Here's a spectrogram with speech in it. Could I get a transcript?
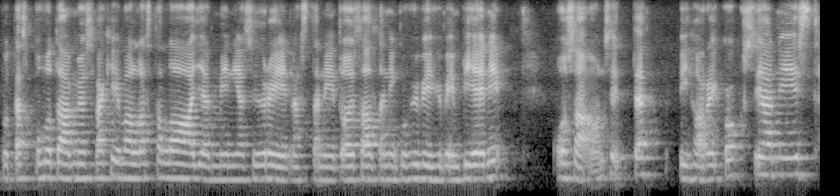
kun tässä puhutaan myös väkivallasta laajemmin ja syrjinnästä, niin toisaalta niin kuin hyvin hyvin pieni osa on sitten viharikoksia niistä.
